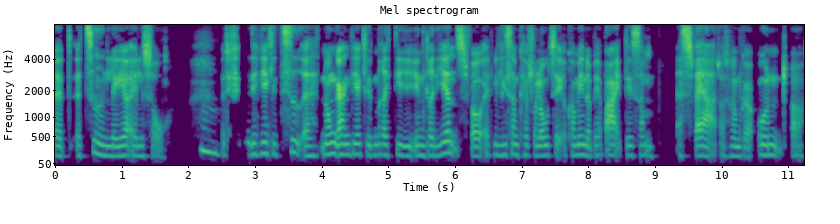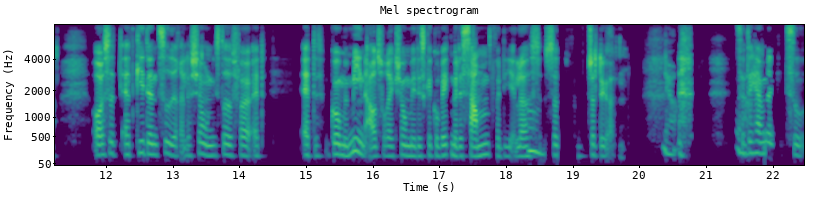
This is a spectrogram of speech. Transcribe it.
at, at tiden læger alle sår. Mm. Og det, det er virkelig tid, at nogle gange virkelig den rigtige ingrediens for, at vi ligesom kan få lov til at komme ind og bearbejde det, som er svært og som gør ondt, og også at give den tid i relationen, i stedet for at at gå med min autoreaktion med, at det skal gå væk med det samme, fordi ellers mm. så, så dør den. Ja. så ja. det her med at give tid,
